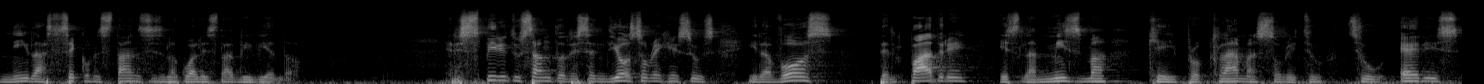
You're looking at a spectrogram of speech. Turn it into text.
ni las circunstancias en las cuales estás viviendo. El Espíritu Santo descendió sobre Jesús y la voz del Padre es la misma que proclama sobre tú. Tú eres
